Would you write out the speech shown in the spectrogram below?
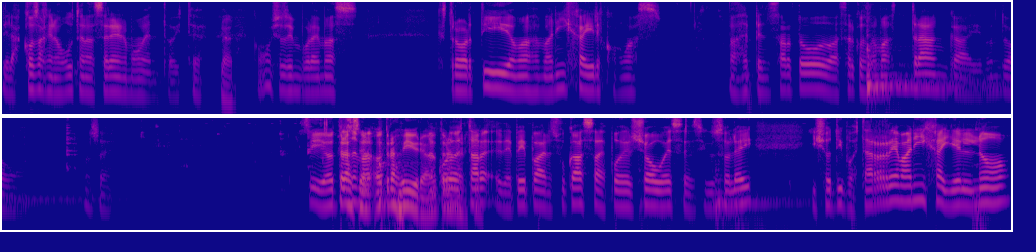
de las cosas que nos gustan hacer en el momento, ¿viste? Claro. Como yo soy por ahí más extrovertido, más de manija y él es como más, más de pensar todo, hacer cosas más tranca y de pronto como, no sé. Sí, otras, Entonces me- otras vibras. Me acuerdo de estar de Pepa en su casa después del show ese, el Cirque Soleil, y yo tipo estar re manija y él no,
